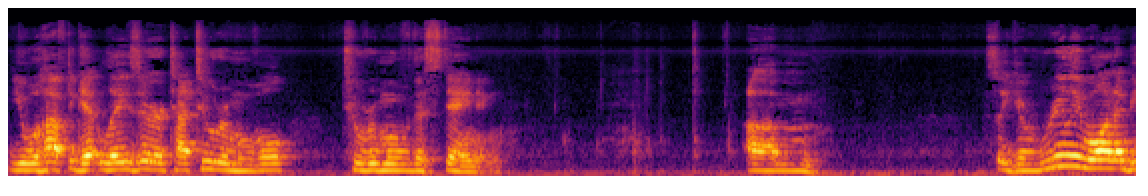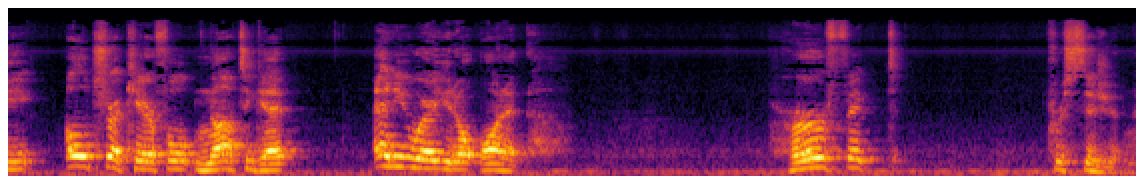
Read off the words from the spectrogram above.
You will have to get laser or tattoo removal to remove the staining. Um, so you really want to be ultra careful not to get anywhere you don't want it. Perfect precision.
